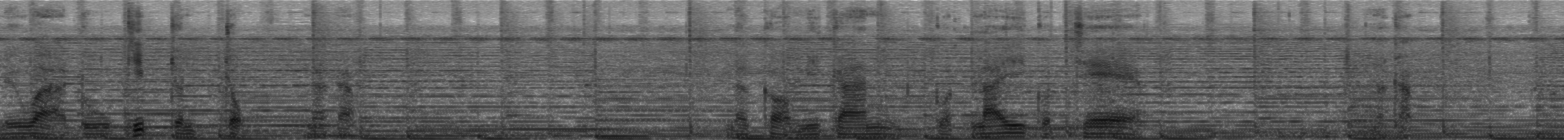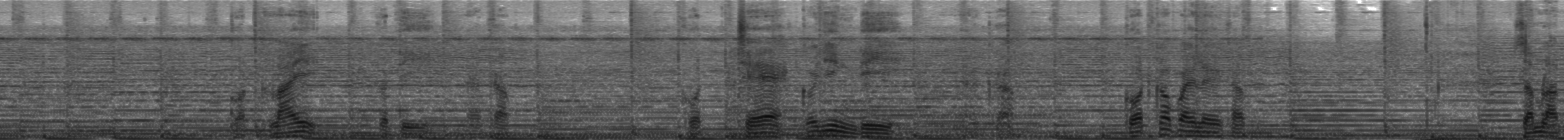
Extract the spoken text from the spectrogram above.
หรือว่าดูคลิปจนจบนะครับ แล้วก็มีการกดไลค์กดแชร์นะครับ กดไลค์ก็ดี นะครับ กดแชร์ก็ยิ่งดีนะครับ กดเข้าไปเลยครับสำหรับ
